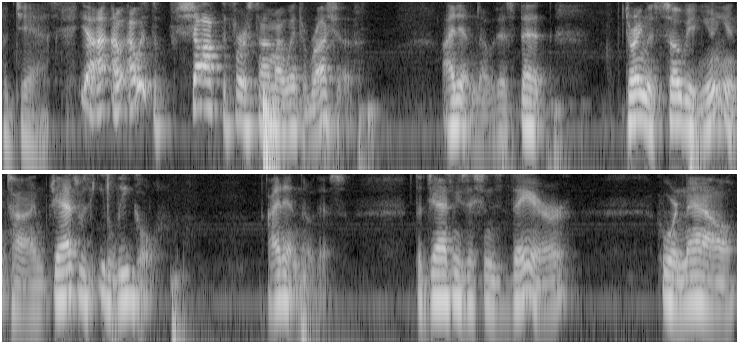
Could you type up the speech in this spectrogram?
of jazz. Yeah, I, I was shocked the first time I went to Russia. I didn't know this that during the Soviet Union time, jazz was illegal. I didn't know this. The jazz musicians there, who are now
